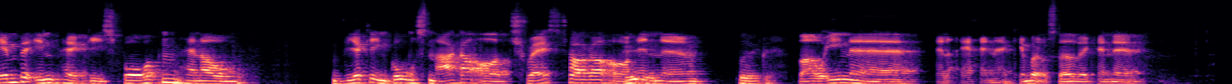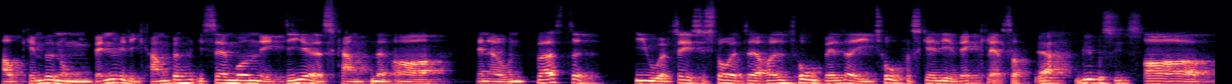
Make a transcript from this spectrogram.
kæmpe impact i sporten. Han er jo virkelig en god snakker og trash talker, og Mm. han øh, var jo en af, eller ja, han er, kæmper jo stadigvæk, han øh, har jo kæmpet nogle vanvittige kampe, især mod Nate Diaz-kampene, og han er jo den første i UFC's historie til at holde to bælter i to forskellige vægtklasser. Ja, lige præcis. Og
